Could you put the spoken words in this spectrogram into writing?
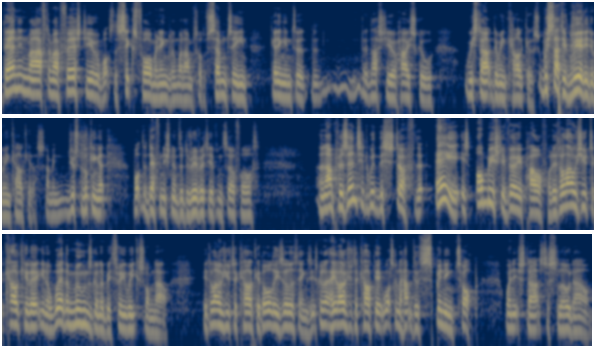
Then in my, after my first year of what's the sixth form in England, when I'm sort of 17, getting into the, the last year of high school, we start doing calculus. We started really doing calculus. I mean, just looking at what the definition of the derivative and so forth. And I'm presented with this stuff that A is obviously very powerful. It allows you to calculate, you know, where the moon's going to be three weeks from now. It allows you to calculate all these other things. It's going to, it allows you to calculate what's going to happen to the spinning top when it starts to slow down.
